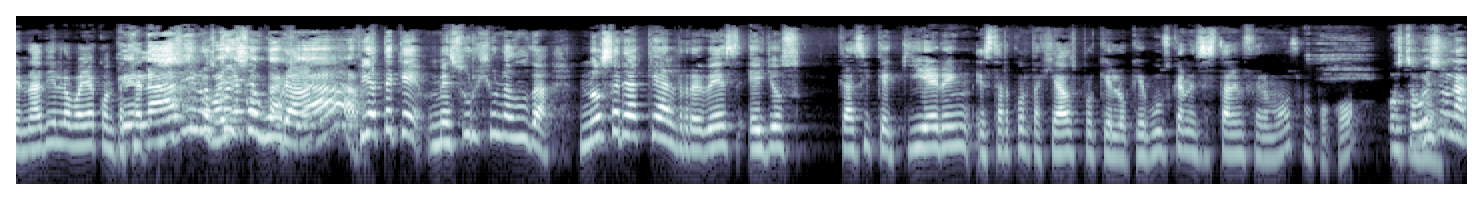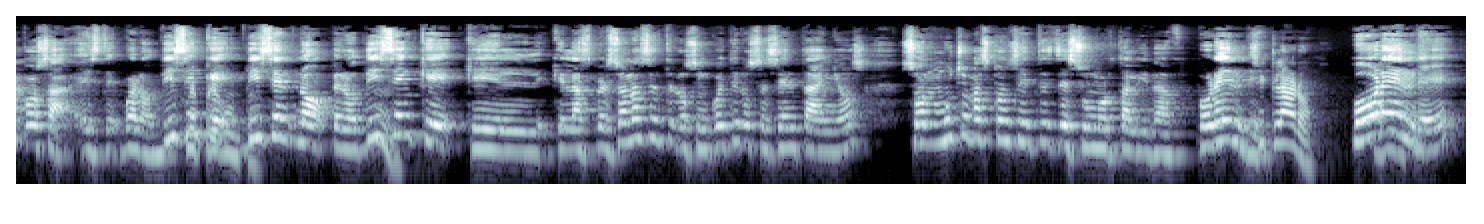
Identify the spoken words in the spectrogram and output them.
Que nadie lo vaya a contagiar. Que nadie lo vaya a contagiar. Fíjate que me surge una duda. ¿No será que al revés ellos casi que quieren estar contagiados porque lo que buscan es estar enfermos un poco? Pues te voy a decir una cosa, este, bueno, dicen que, dicen, no, pero dicen mm. que, que, el, que las personas entre los 50 y los 60 años son mucho más conscientes de su mortalidad. Por ende. Sí, claro. Por ende,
